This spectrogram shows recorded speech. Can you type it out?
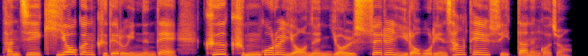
단지 기억은 그대로 있는데 그 금고를 여는 열쇠를 잃어버린 상태일 수 있다는 거죠.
